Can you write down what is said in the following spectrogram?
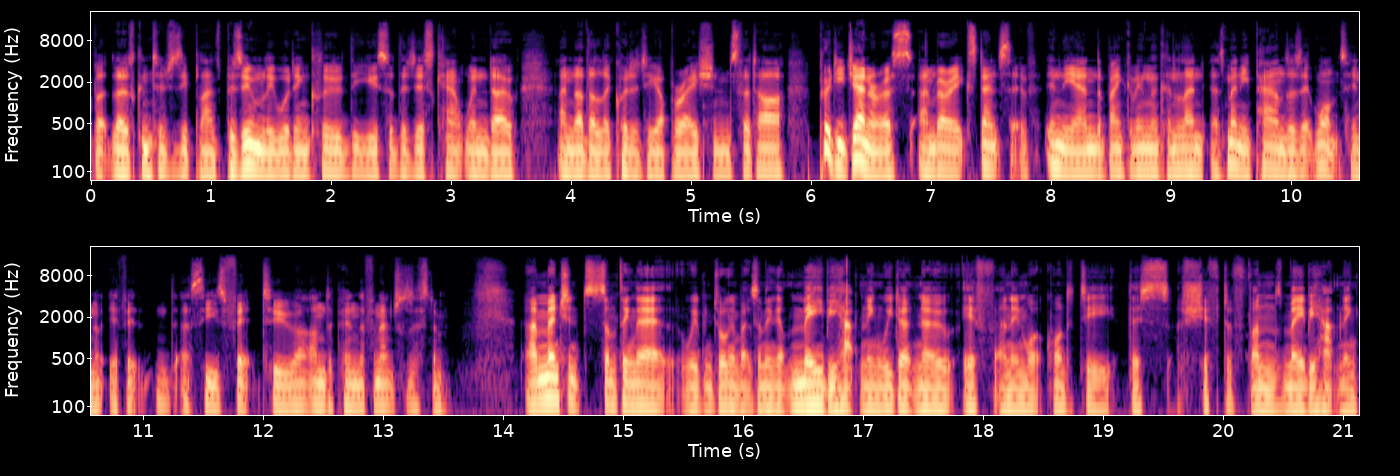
But those contingency plans presumably would include the use of the discount window and other liquidity operations that are pretty generous and very extensive. In the end, the Bank of England can lend as many pounds as it wants if it uh, sees fit to uh, underpin the financial system. I mentioned something there. We've been talking about something that may be happening. We don't know if and in what quantity this shift of funds may be happening.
